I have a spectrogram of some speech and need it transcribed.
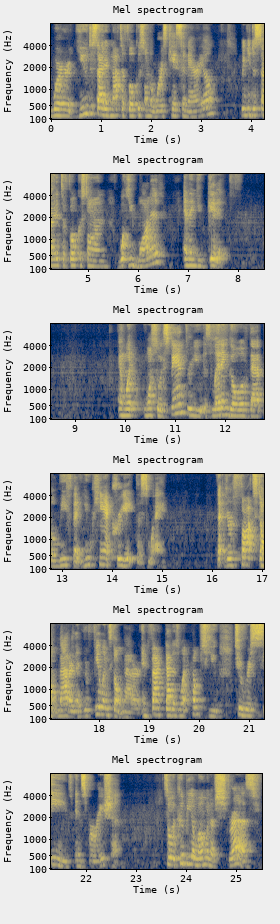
where you decided not to focus on the worst case scenario, but you decided to focus on what you wanted and then you get it and what wants to expand through you is letting go of that belief that you can't create this way, that your thoughts don't matter, that your feelings don't matter. In fact, that is what helps you to receive inspiration. So it could be a moment of stress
